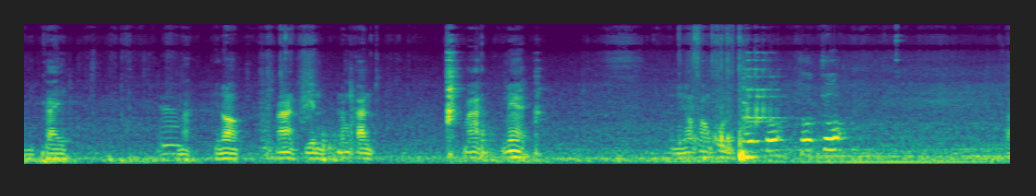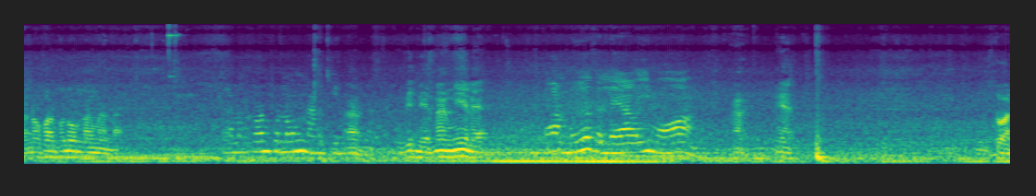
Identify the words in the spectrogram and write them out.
มีไก่ อะ มา พี่น้องมากินน้ำกัน มาแม่อันนี้น้องท้องคุณโจ๊ะโจ๊ะโจ๊ะโจ๊ะสาวน้องพรพนมนั่งนั่นแหละแล้วมันก้อนพนมนางกินอะกันน่ะวิทย์เน็ตนั่งนี่แหละก้อนมือเสร็จแล้วอีหมออะแม่ส่วน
